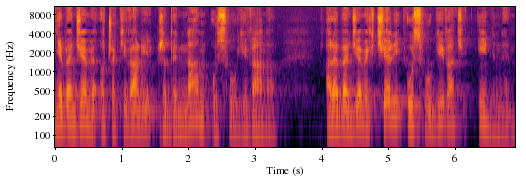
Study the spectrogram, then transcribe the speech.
Nie będziemy oczekiwali, żeby nam usługiwano, ale będziemy chcieli usługiwać innym.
